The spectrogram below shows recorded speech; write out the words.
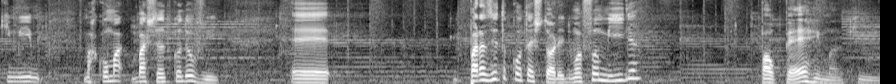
que me marcou ma- bastante quando eu vi. É, Parasita conta a história de uma família paupérrima que,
